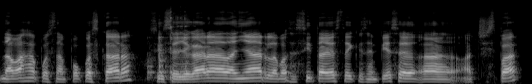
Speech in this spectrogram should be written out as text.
navaja pues tampoco es cara. Si se llegara a dañar la basecita este que se empiece a, a chispar,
